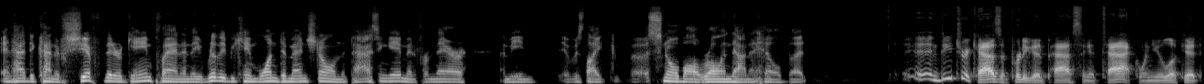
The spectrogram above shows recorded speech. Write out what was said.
and had to kind of shift their game plan and they really became one dimensional in the passing game and from there i mean it was like a snowball rolling down a hill but and Dietrich has a pretty good passing attack when you look at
